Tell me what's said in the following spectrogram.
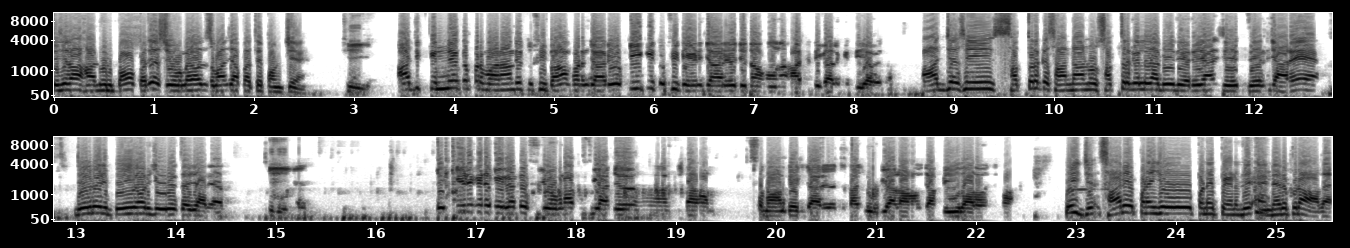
ਤੇ ਜਿਹੜਾ ਸਾਨੂੰ ਬਹੁਤ ਵਧੀਆ ਸਹਿਯੋਗ ਮਿਲਿਆ ਉਹਦੇ ਸਬੰਧ 'ਚ ਆਪਾਂ ਇੱਥੇ ਪਹੁੰਚੇ ਆ ਠੀਕ ਅੱਜ ਕਿੰਨੇ ਕੁ ਪਰਿਵਾਰਾਂ ਦੇ ਤੁਸੀਂ ਬਾਹ ਫੜਨ ਜਾ ਰਹੇ ਹੋ? ਕੀ ਕੀ ਤੁਸੀਂ ਦੇਣ ਜਾ ਰਹੇ ਹੋ ਜਿੱਦਾਂ ਹੁਣ ਅੱਜ ਦੀ ਗੱਲ ਕੀਤੀ ਜਾਵੇ ਤਾਂ? ਅੱਜ ਅਸੀਂ 70 ਕਿਸਾਨਾਂ ਨੂੰ 70 ਕਿੱਲੇ ਦਾ ਬੀਜ ਦੇ ਰਹੇ ਹਾਂ ਦੇਣ ਜਾ ਰਹੇ ਹਾਂ ਜਿਹਦੇ ਵਿੱਚ ਬੀ ਔਰ ਯੂਰੀਆ ਤੇ ਜਾ ਰਿਹਾ ਠੀਕ ਹੈ। ਤੇ ਕਿਹੜੇ ਕਿਹੜੇ ਵੀਰਾਂ ਦੇ ਸਹਿਯੋਗ ਨਾਲ ਤੁਸੀਂ ਅੱਜ ਜਿੱਦਾਂ ਹੁਣ ਸਮਾਨ ਦੇਣ ਜਾ ਰਹੇ ਹੋ ਜਿੱਦਾਂ ਯੂਰੀਆ ਲਾ ਲਓ ਜਾਂ ਬੀ ਲਾ ਲਓ ਜਿੱਦਾਂ? ਇਹ ਸਾਰੇ ਆਪਣੇ ਜੋ ਆਪਣੇ ਪਿੰਡ ਦੇ ਐਨਆਰ ਭਰਾ ਹੈ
